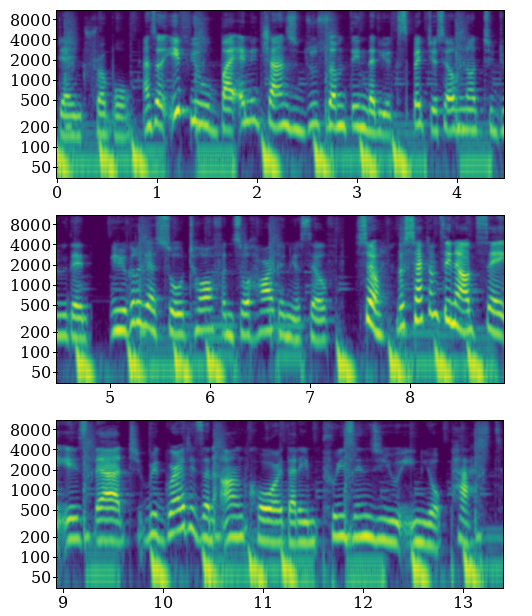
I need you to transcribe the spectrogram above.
they're in trouble. And so if you by any chance do something that you expect yourself not to do, then you're gonna get so tough and so hard on yourself. So the second thing I would say is that regret is an anchor that imprisons you in your past.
